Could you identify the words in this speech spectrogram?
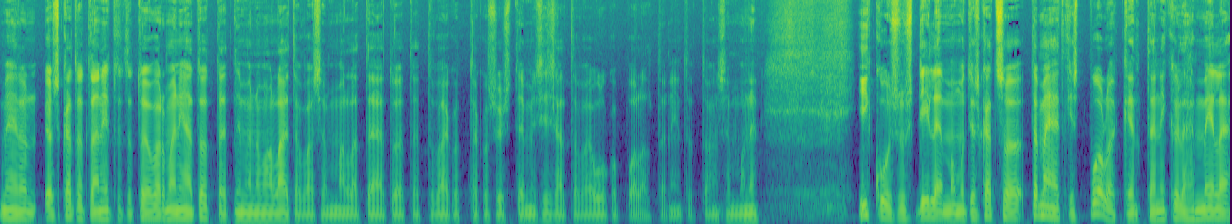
Meillä on, jos katsotaan, niin tuota, tuo on varmaan ihan totta, että nimenomaan laitavasemmalla tämä, tuota, että vaikuttaako systeemi sisältä vai ulkopuolelta, niin tuota, on semmoinen ikuisuusdilemma. Mutta jos katsoo tämänhetkistä puoluekenttää, niin kyllähän meillä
